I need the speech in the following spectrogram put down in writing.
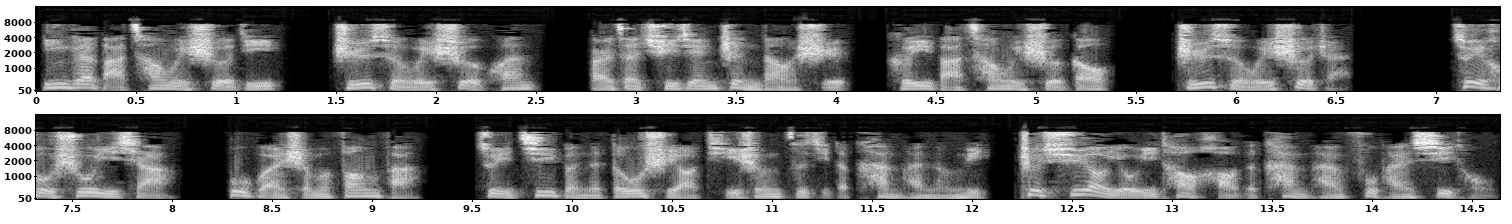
应该把仓位设低，止损位设宽；而在区间震荡时，可以把仓位设高，止损位设窄。最后说一下，不管什么方法，最基本的都是要提升自己的看盘能力，这需要有一套好的看盘复盘系统。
